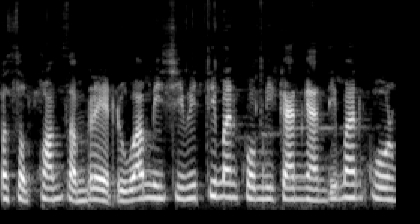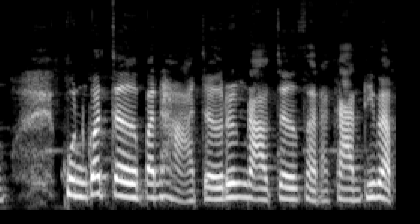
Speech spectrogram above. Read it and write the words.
ประสบความสำเร็จ หรือว่ามีชีวิตที่มั่นคงมีการงานที่มั่นคง คุณก็เจอปัญหาเจอเรื่องราวเจอสถานการณ์ที่แบบ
